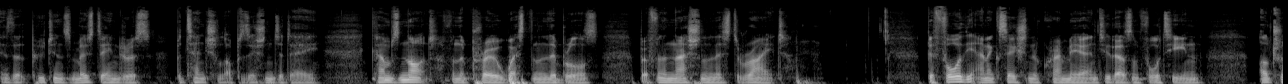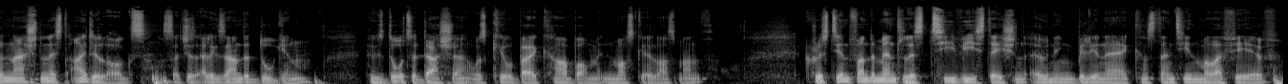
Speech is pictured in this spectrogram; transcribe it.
is that Putin's most dangerous potential opposition today comes not from the pro Western liberals, but from the nationalist right. Before the annexation of Crimea in 2014, ultra nationalist ideologues such as Alexander Dugin, whose daughter Dasha was killed by a car bomb in Moscow last month, Christian fundamentalist TV station owning billionaire Konstantin Malafeev,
